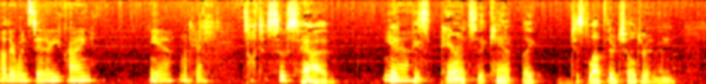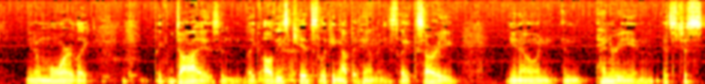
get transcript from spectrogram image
other ones did. Are you crying? Yeah, okay. It's all just so sad. Yeah. Like these parents that can't like just love their children and you know more like like dies and like all these kids looking up at him and he's like sorry you know and and Henry and it's just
